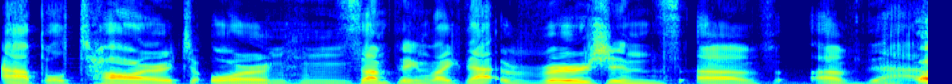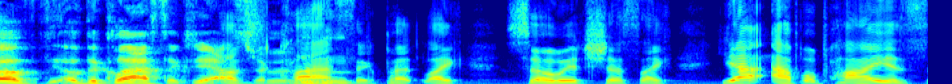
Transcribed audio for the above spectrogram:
apple tart or Mhm. something like that versions of of that of of the classics, yeah. of the true. classic but like so it's just like yeah apple pie is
